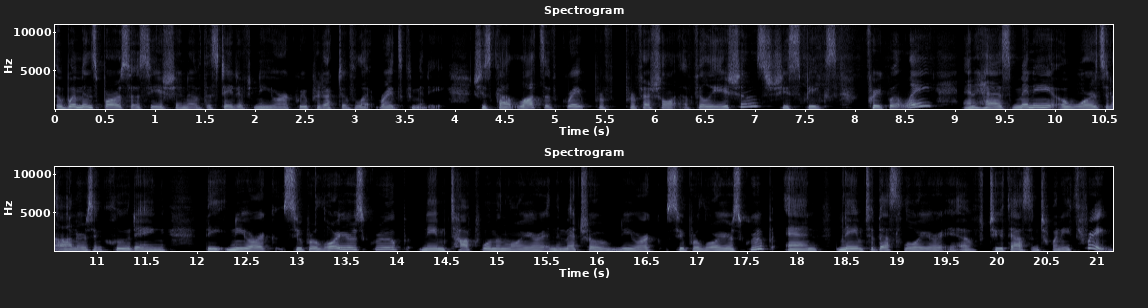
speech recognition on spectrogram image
the Women's Bar Association of the State of New York Reproductive Rights Committee. She's got lots of great pro- professional affiliations. She speaks frequently and has many awards and honors, including the New York Super Lawyers Group, named top woman lawyer in the Metro New York Super Lawyers Group, and named to Best Lawyer of 2023.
